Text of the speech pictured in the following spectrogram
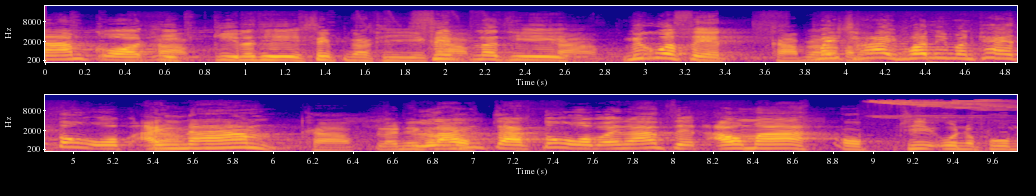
น้ำก่อนครับ อีกกี่นาทีสิบนาทีครับ10นาที ครับ นึกว่าเสร็จ ครับแล้วไม่ใช่เพราะนี่มันแค่ตู้อบไอ้น้ำครับ แล้วนี่หก็ลัองบจากตู้อบไอ้น้ำเสร็จเอามา อบที่อุณหภูมิ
